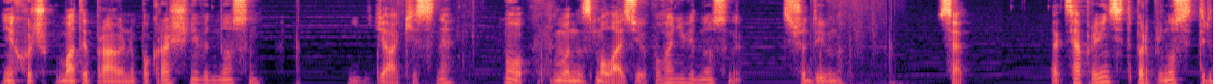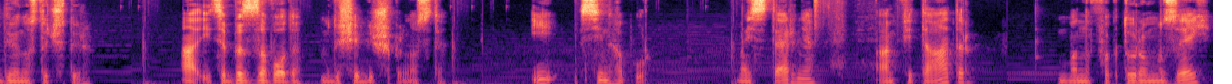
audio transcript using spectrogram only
Я хочу мати правильне покращення відносин. Якісне. О, у мене з Малайзією погані відносини. Що дивно. Все. Так, ця провінція тепер приносить 3,94. А, і це без заводу. Буде ще більше приносити. І Сінгапур. Майстерня, амфітеатр, мануфактура музей.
